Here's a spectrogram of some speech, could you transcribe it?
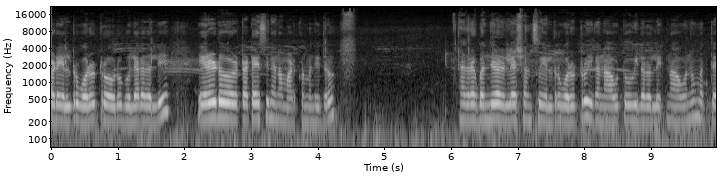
ಕಡೆ ಎಲ್ಲರೂ ಹೊರಟರು ಅವರು ಬುಲೆರದಲ್ಲಿ. ಎರಡು ಟಟೇಸಿನೇನೋ ಮಾಡ್ಕೊಂಡು ಬಂದಿದ್ದರು ಅದ್ರಾಗ ಬಂದಿರೋ ರಿಲೇಷನ್ಸು ಎಲ್ಲರೂ ಹೊರಟರು. ಈಗ ನಾವು ಟೂ ವೀಲರಲ್ಲಿ ನಾವು ಮತ್ತು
